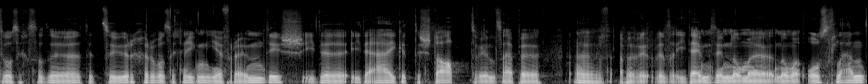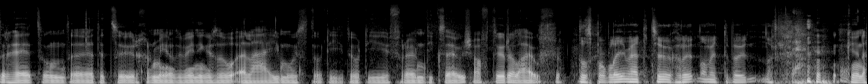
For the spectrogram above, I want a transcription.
wo sich so der, der Zürcher, der sich irgendwie fremd ist in der, in der eigenen Stadt, weil es eben äh, aber in dem Sinne nur, nur Ausländer hat und äh, der Zürcher mehr oder weniger so allein muss durch die, durch die fremde Gesellschaft durchlaufen. Das Problem hat der Zürcher heute noch mit den Bündner. genau.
